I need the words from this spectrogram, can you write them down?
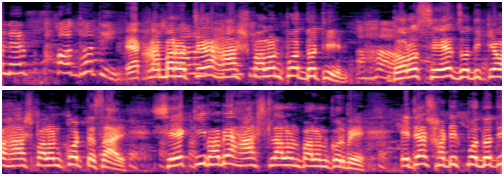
পালনের পদ্ধতি? এক নাম্বার হচ্ছে হাঁস পালন পদ্ধতি। ধরো সে যদি কেউ হাঁস পালন করতে চায় সে কীভাবে হাঁস লালন পালন করবে? এটা সঠিক পদ্ধতি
